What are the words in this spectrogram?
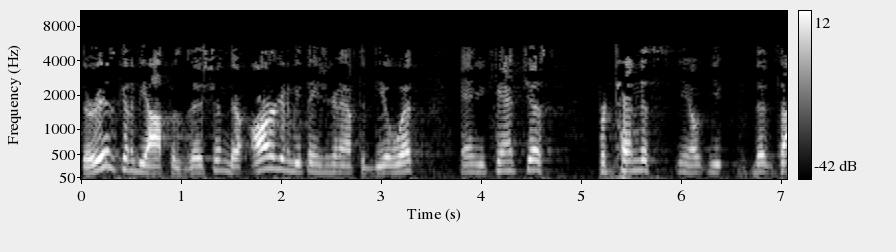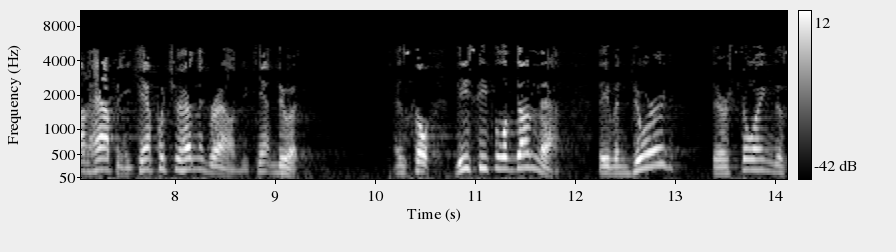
There is going to be opposition. There are going to be things you're going to have to deal with, and you can't just pretend this, you know, you, that it's not happening. You can't put your head in the ground. You can't do it. And so these people have done that. They've endured. They're showing this,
